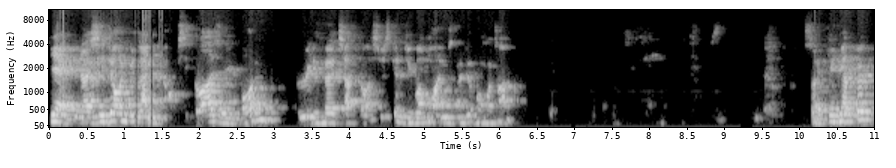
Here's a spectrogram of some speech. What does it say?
Yeah, you know, so you don't want to be landing opposite guys or your bottom. It really hurts up, guys. So just going to do one more. I'm just going to do it one more time. So giddy up grip,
